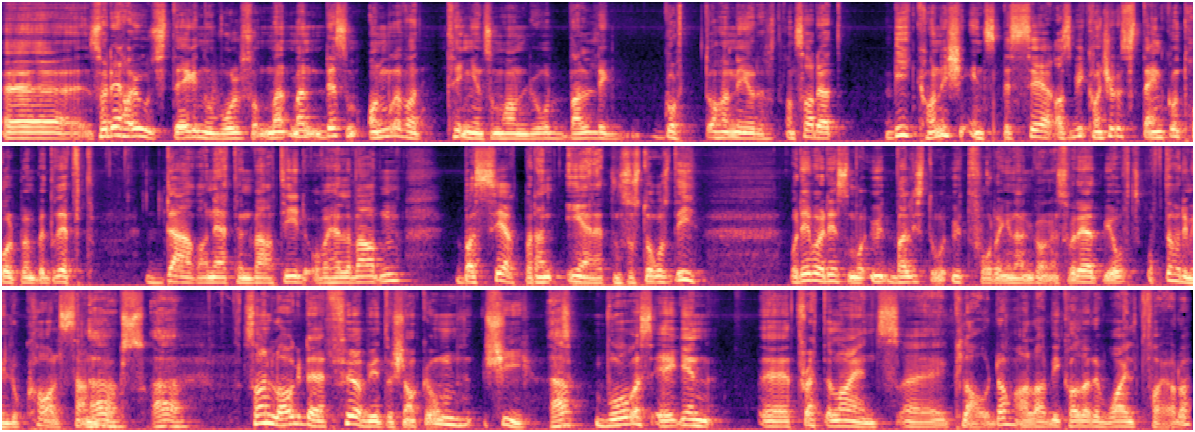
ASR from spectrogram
Uh, så det har jo steget noe voldsomt. Men, men, det som andre var tingen som han gjorde veldig godt, og han, han sa det at vi kan ikke inspisere, altså vi kan ikke ha steinkontroll på en bedrift der han er til enhver tid over hele verden, basert på den enheten som står hos de. Og det var jo det som var ut, veldig stor utfordring den gangen. Så det at vi ofte, ofte hadde vi lokal sandbox. Ja, ja. Så han lagde, før vi begynte å snakke om sky, ja. vår egen uh, Threat Alliance uh, Cloud, da, eller vi kaller det Wildfire, da,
